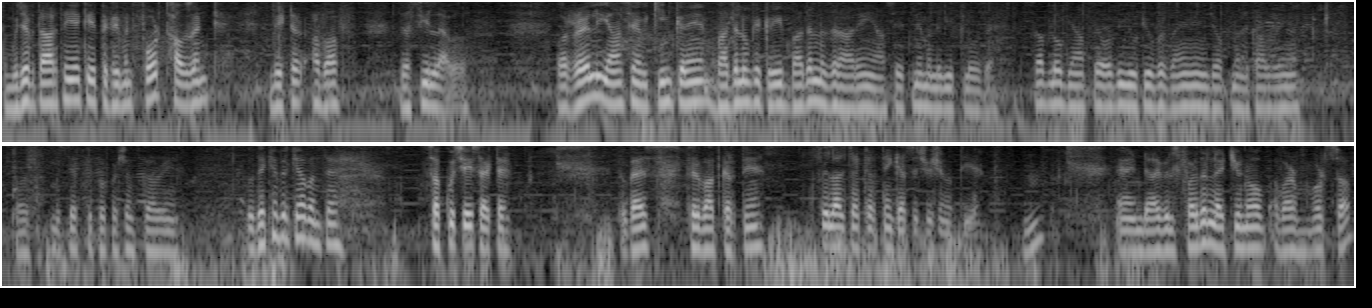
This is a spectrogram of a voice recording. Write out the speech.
तो मुझे बता रहे थे ये कि तकरीबन four thousand meter above the sea level और रियली यहाँ से हम यकीन करें, बादलों के करीब बादल नज़र आ रहे हैं यहाँ से, इतने मतलब ये क्लोज़ है। सब लोग यहाँ पे और भी यूट्यूबर्स आए हैं जो अपना निकाल रहे हैं और सेफ्टी प्रिकॉशंस कर रहे हैं। तो देखें फिर क्या बनता है। सब कुछ यही सेट है। तो गैस फिर बात करते हैं। फ़िलहाल चेक करते हैं क्या सिचुएशन होती है। And I will further let you know about more stuff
